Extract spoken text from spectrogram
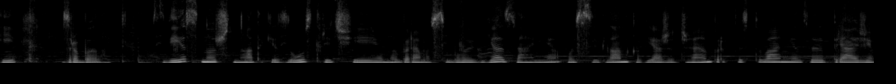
і зробила. Звісно ж, на такі зустрічі ми беремо з собою в'язання. Ось Світланка в'яже джемпер в тестуванні з пряжі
